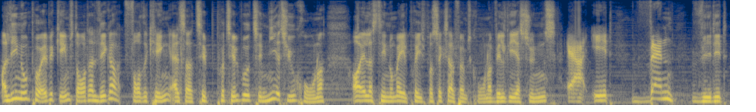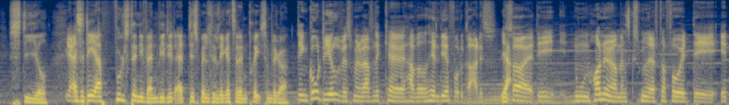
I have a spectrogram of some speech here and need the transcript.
Og lige nu på Epic Games Store, der ligger For the King altså til, på tilbud til 29 kroner, og ellers til en normal pris på 96 kroner, hvilket jeg synes er et vanvittigt stil. Ja. Altså det er fuldstændig vanvittigt, at det spil det ligger til den pris, som det gør. Det er en god deal, hvis man i hvert fald ikke kan, har været heldig at få det gratis. Ja. Så er det nogle håndører, man skal smide efter at få et, et, et,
